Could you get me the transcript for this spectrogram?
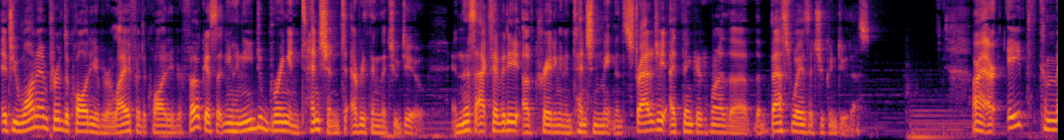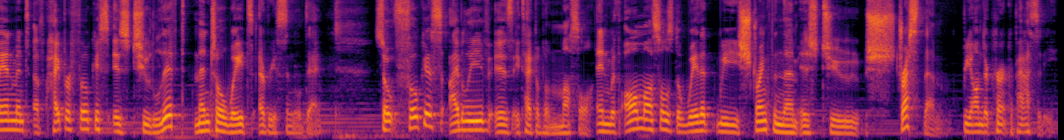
if you want to improve the quality of your life or the quality of your focus, then you need to bring intention to everything that you do. And this activity of creating an intention maintenance strategy, I think is one of the, the best ways that you can do this. All right, our eighth commandment of hyperfocus is to lift mental weights every single day. So, focus, I believe, is a type of a muscle. And with all muscles, the way that we strengthen them is to stress them beyond their current capacity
